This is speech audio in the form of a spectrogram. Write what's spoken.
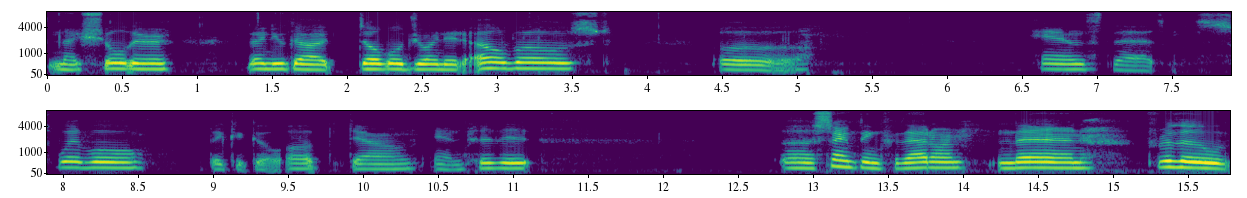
nice shoulder. Then you got double jointed elbows, uh, hands that swivel. They could go up, down, and pivot. Uh, same thing for that arm. And then for the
